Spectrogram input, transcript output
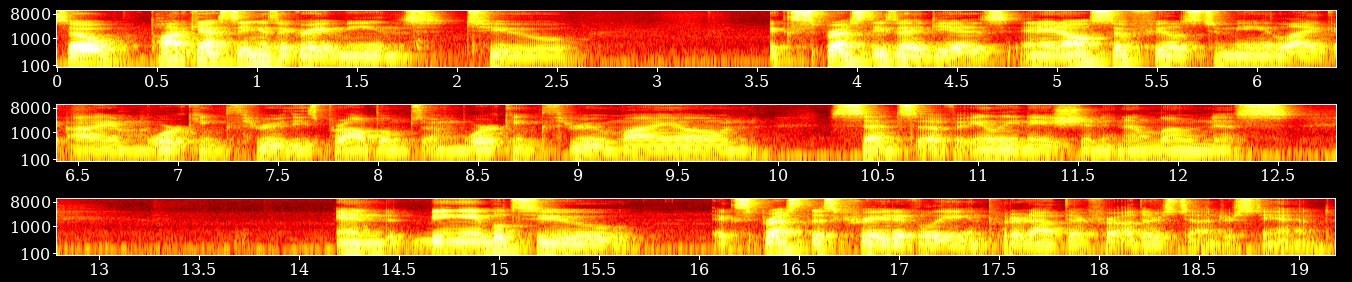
So, podcasting is a great means to express these ideas, and it also feels to me like I'm working through these problems. I'm working through my own sense of alienation and aloneness. And being able to express this creatively and put it out there for others to understand.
